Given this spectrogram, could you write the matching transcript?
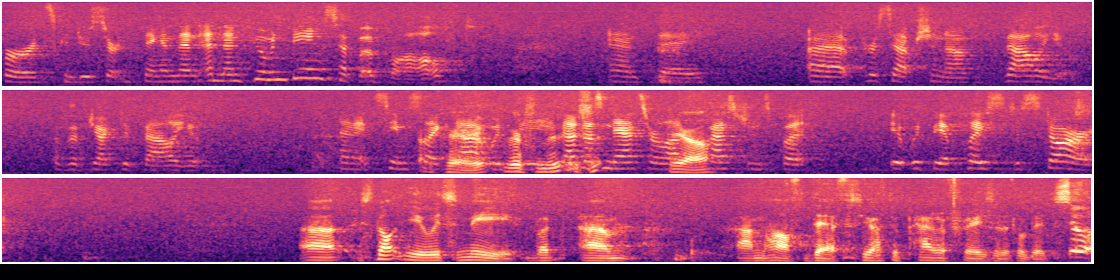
birds can do certain things. And then, and then human beings have evolved, and they uh, perception of value, of objective value. And it seems like Okay, that would listen, be, that doesn't answer a lot yeah. of questions, but it would be a place to start. Uh, it's not you, it's me, but um, I'm half deaf, so you have to paraphrase a little bit. So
